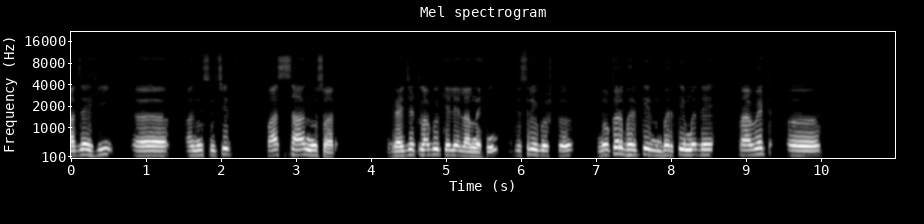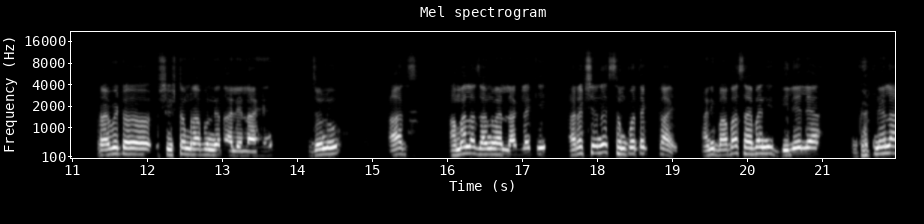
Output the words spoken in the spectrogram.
आजही अनुसूचित पाच सहानुसार ग्रॅज्युएट लागू केलेला नाही. दुसरी गोष्ट नोकर भरती भरतीमध्ये प्रायव्हेट प्रायव्हेट सिस्टम राबवण्यात आलेला आहे. जणू आज आम्हाला जाणवायला लागलं की आरक्षणच संपत आहे काय? आणि बाबासाहेबांनी दिलेल्या घटनेला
